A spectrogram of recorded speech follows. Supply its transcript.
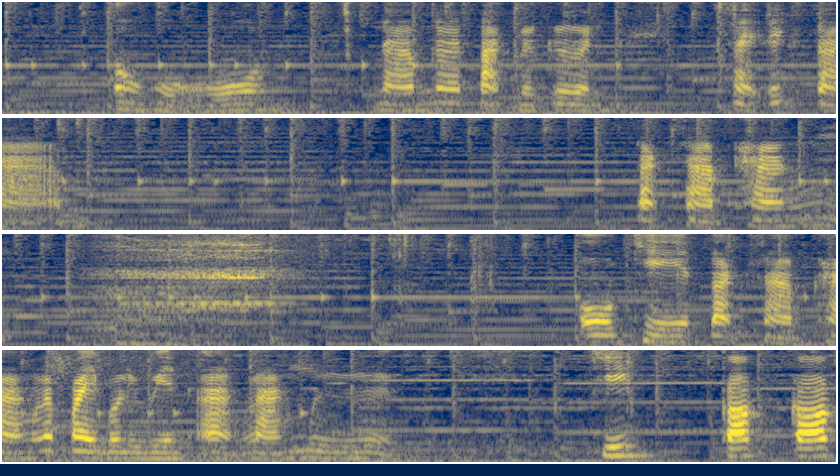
ำโอ้โห น้ำน่าตักเหลือเกิน ใส่เลขสาม ตักสามครั้ง โอเค ตักสามครั้งแล้วไปบริเวณอ่างล้างมือ คลิกก๊อกก๊อก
